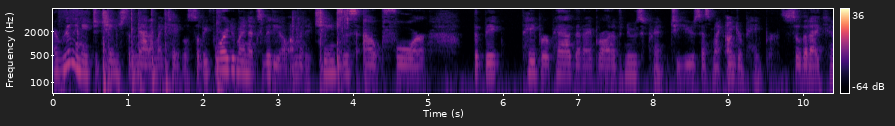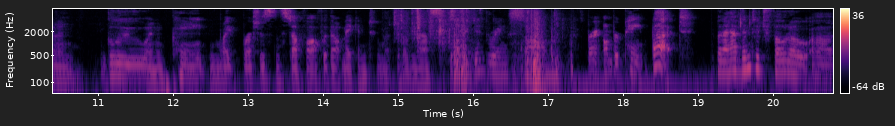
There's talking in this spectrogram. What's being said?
I really need to change the mat on my table. So before I do my next video, I'm gonna change this out for the big paper pad that I brought of newsprint to use as my underpaper so that I can glue and paint and wipe brushes and stuff off without making too much of a mess. So I did bring some burnt umber paint, but but I have vintage photo uh,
